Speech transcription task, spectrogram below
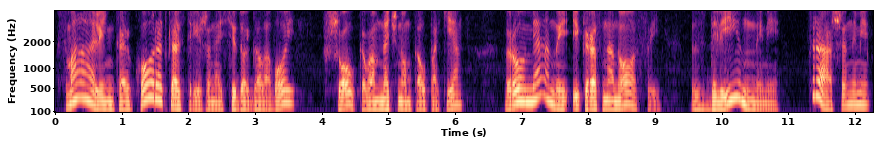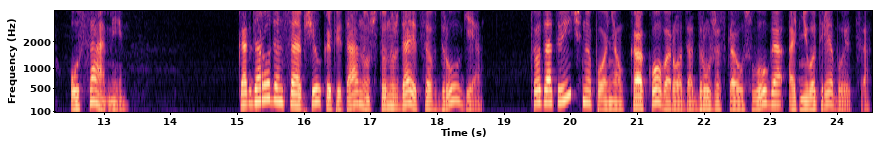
с маленькой, коротко остриженной седой головой, в шелковом ночном колпаке, румяный и красноносый, с длинными, крашенными усами. Когда Роден сообщил капитану, что нуждается в друге, тот отлично понял, какого рода дружеская услуга от него требуется —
